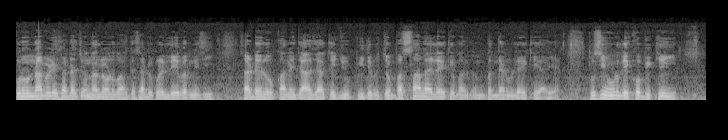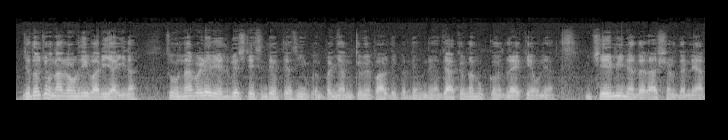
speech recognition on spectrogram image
ਕਰੋਨਾ ਵੇਲੇ ਸਾਡਾ ਝੋਨਾ ਲਾਉਣ ਵਾਸਤੇ ਸਾਡੇ ਕੋਲੇ ਲੇਬਰ ਨਹੀਂ ਸੀ। ਸਾਡੇ ਲੋਕਾਂ ਨੇ ਜਾ ਜਾ ਕੇ ਯੂਪੀ ਦੇ ਵਿੱਚੋਂ ਬੱਸਾਂ ਲੈ ਲੈ ਕੇ ਬੰ- ਬੰਦਿਆਂ ਨੂੰ ਲੈ ਕੇ ਆਏ ਆ। ਤੁਸੀਂ ਹੁਣ ਦੇਖੋ ਵਿੱਕੀ ਜੀ, ਜਦੋਂ ਝੋਨਾ ਲਾਉਣ ਦੀ ਵਾਰੀ ਆਈ ਨਾ ਝੋਨਾ ਵੇਲੇ ਰੇਲਵੇ ਸਟੇਸ਼ਨ ਦੇ ਉੱਤੇ ਅਸੀਂ ਭਈਆਂ ਨੂੰ ਕਿਵੇਂ ਭਾਲਦੇ ਫਿਰਦੇ ਹੁੰਦੇ ਆ ਜਾ ਕੇ ਉਹਨਾਂ ਨੂੰ ਕ- ਲੈ ਕੇ ਆਉਂਦੇ ਆ 6 ਮਹੀਨਿਆਂ ਦਾ ਰਾਸ਼ਨ ਦਿੰਦੇ ਆ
